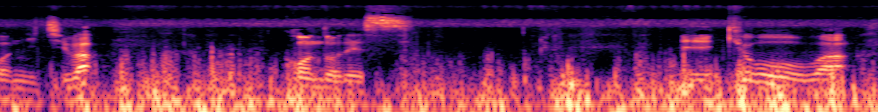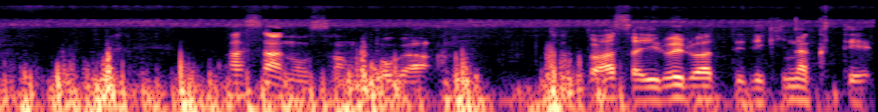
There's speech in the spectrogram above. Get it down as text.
こんにちは。近藤です、えー、今日は朝の散歩がちょっと朝いろいろあってできなくて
